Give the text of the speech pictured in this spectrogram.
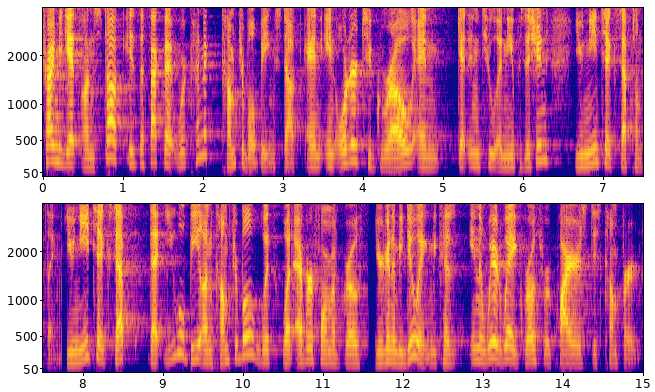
trying to get unstuck is the fact that we're kind of comfortable being stuck. And in order to grow and get into a new position, you need to accept something. You need to accept that you will be uncomfortable with whatever form of growth you're going to be doing because in a weird way, growth requires discomfort.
